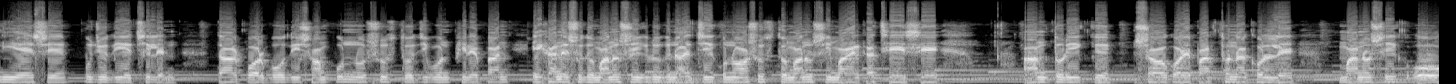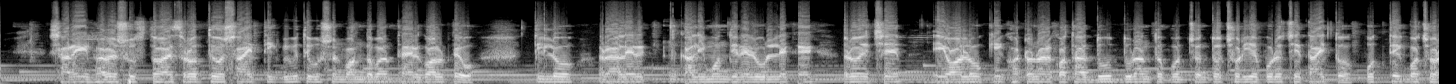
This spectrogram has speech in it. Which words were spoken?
নিয়ে এসে পুজো দিয়েছিলেন। তারপর বৌদি সম্পূর্ণ সুস্থ জীবন ফিরে পান। এখানে শুধু মানসিক রোগী নয়, যে কোনো অসুস্থ মানুষই মায়ের কাছে এসে আন্তরিক সহকারে প্রার্থনা করলে মানসিক ও শারীরিকভাবে সুস্থ হয়। শ্রদ্ধেয় সাহিত্যিক বিভূতিভূষণ বন্দ্যোপাধ্যায়ের গল্পেও তিলোরালের কালী মন্দিরের উল্লেখে রয়েছে, এই অলৌকিক ঘটনার কথা দূর দূরান্ত পর্যন্ত ছড়িয়ে পড়েছে তাই তো। প্রত্যেক বছর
